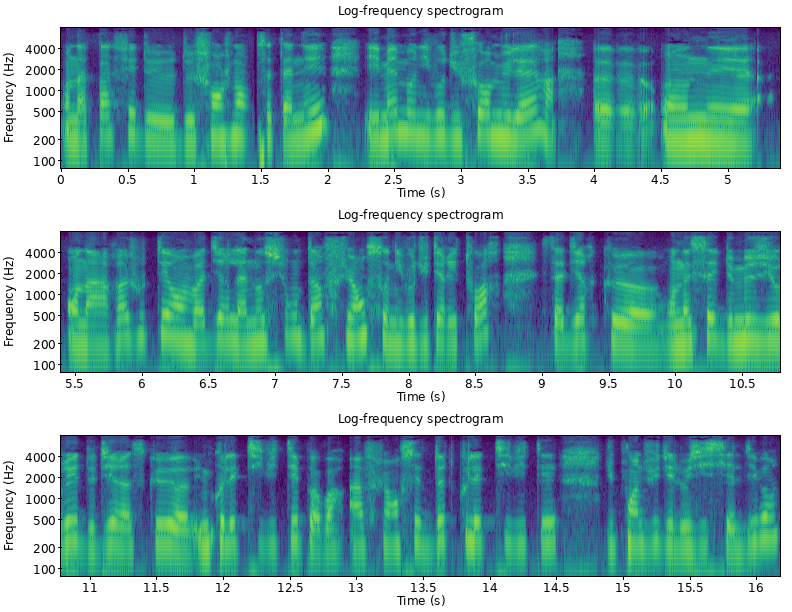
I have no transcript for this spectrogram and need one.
on n'a pas fait de, de, changement cette année, et même au niveau du formulaire, euh, on est on a rajouté, on va dire, la notion d'influence au niveau du territoire, c'est-à-dire que euh, on essaye de mesurer, de dire est-ce que euh, une collectivité peut avoir influencé d'autres collectivités du point de vue des logiciels libres.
